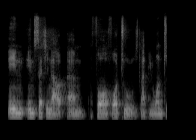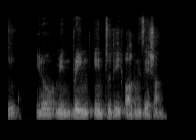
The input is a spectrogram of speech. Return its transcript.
in, in searching out um, for, for tools that you want to, you know, I mean, bring into the organization.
